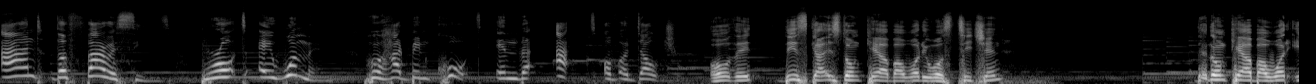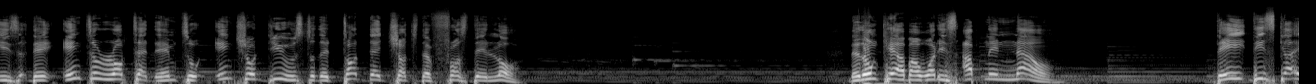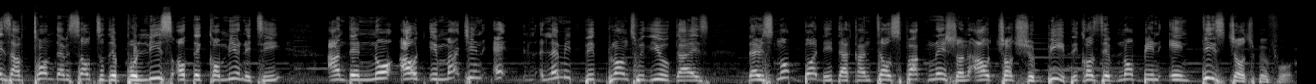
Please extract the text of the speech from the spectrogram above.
and the Pharisees brought a woman who had been caught in the act of adultery. Oh, they these guys don't care about what he was teaching. They don't care about what is. They interrupted him to introduce to the third day church the first day law. They don't care about what is happening now. They these guys have turned themselves to the police of the community and they know how imagine eh, let me be blunt with you guys there is nobody that can tell Spark Nation how church should be because they've not been in this church before.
